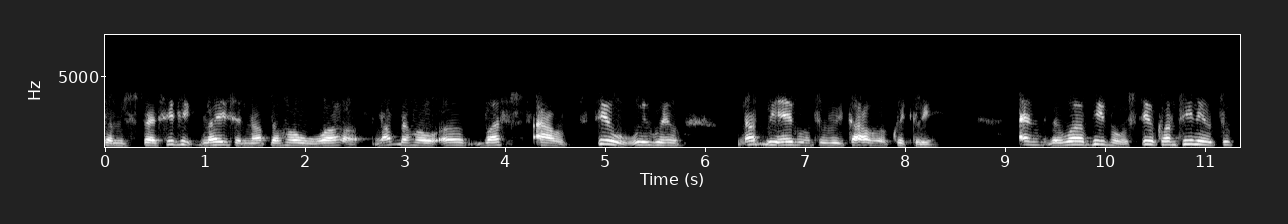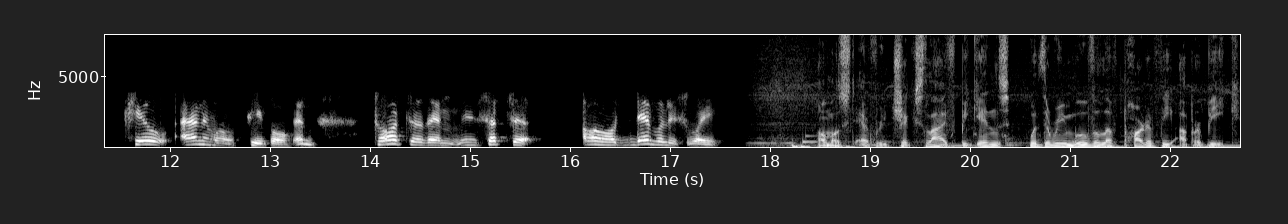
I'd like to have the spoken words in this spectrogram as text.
some specific place and not the whole world, not the whole earth busts out, still we will not be able to recover quickly. And the world people still continue to kill animal people and torture them in such a oh devilish way. Almost every chick's life begins with the removal of part of the upper beak.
